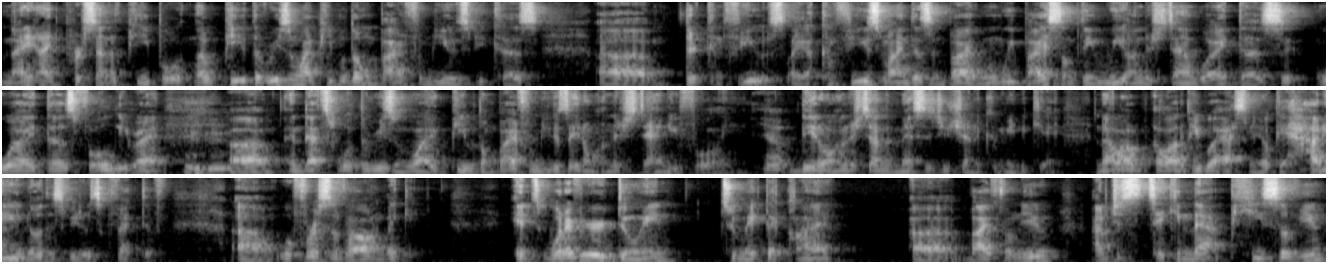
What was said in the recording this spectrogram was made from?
99% of people, no, the reason why people don't buy from you is because um, they're confused. Like a confused mind doesn't buy. When we buy something, we understand why it does why it does fully, right? Mm-hmm. Um, and that's what the reason why people don't buy from you because they don't understand you fully. Yep. They don't understand the message you're trying to communicate. And a lot, a lot of people ask me, okay, how do you know this video is effective? Uh, well, first of all, like it's whatever you're doing to make that client uh, buy from you. I'm just taking that piece of you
